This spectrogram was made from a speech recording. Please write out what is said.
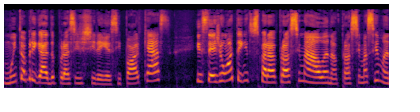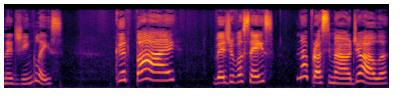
muito obrigado por assistirem esse podcast e sejam atentos para a próxima aula na próxima semana de inglês. Goodbye! Vejo vocês na próxima audioaula.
